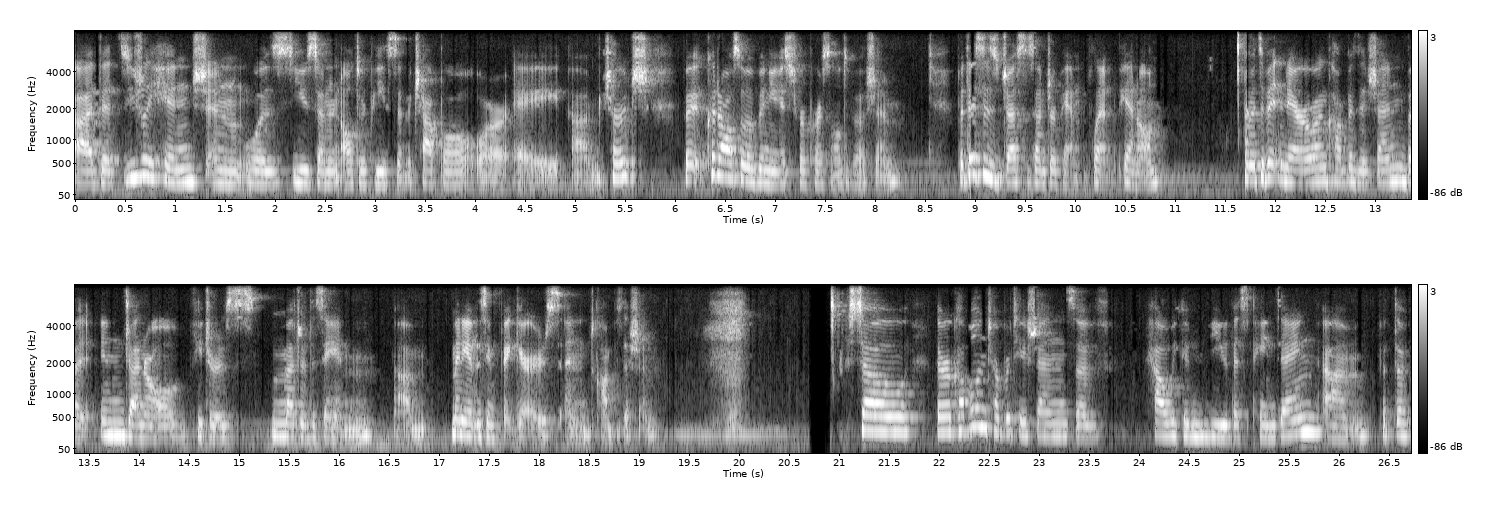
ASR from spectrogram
uh, that's usually hinged and was used on an altarpiece of a chapel or a um, church, but could also have been used for personal devotion. But this is just the center pan panel. It's a bit narrow in composition, but in general features much of the same, um, many of the same figures and composition. So there are a couple interpretations of how we could view this painting, um, but the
